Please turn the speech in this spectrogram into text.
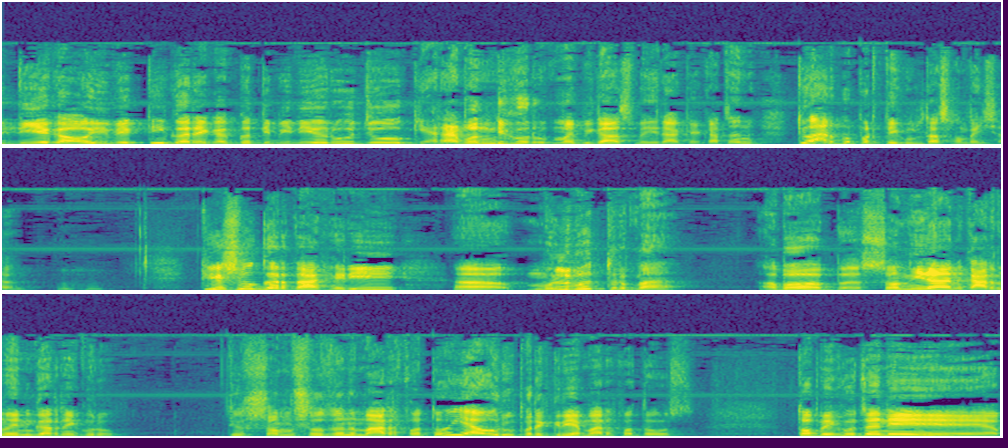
दिएका अभिव्यक्ति गरेका गतिविधिहरू जो घेराबन्दीको रूपमा विकास भइराखेका छन् त्यो अर्को प्रतिकूलता छँदैछ त्यसो गर्दाखेरि मूलभूत रूपमा अब संविधान कार्यान्वयन गर्ने कुरो त्यो संशोधन मार्फत हो या अरू प्रक्रिया मार्फत होस् तपाईँको चाहिँ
